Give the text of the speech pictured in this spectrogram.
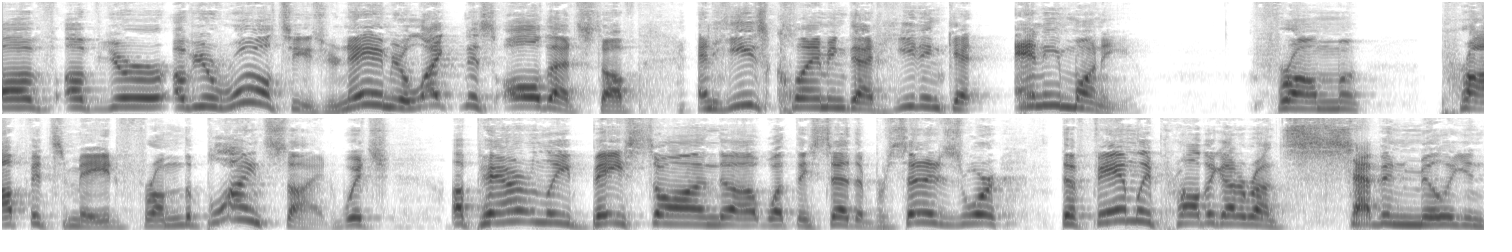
of of your of your royalties, your name, your likeness, all that stuff. And he's claiming that he didn't get any money from profits made from the blind side, which apparently, based on uh, what they said the percentages were, the family probably got around $7 million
